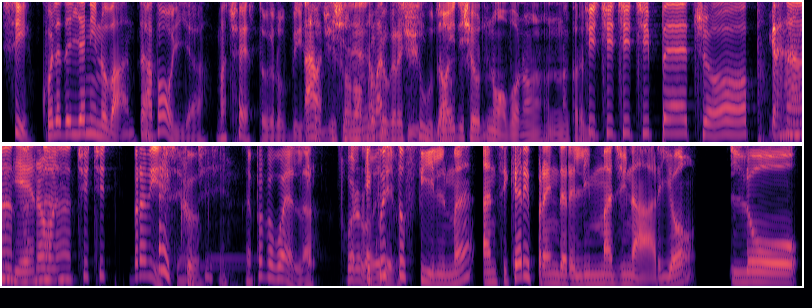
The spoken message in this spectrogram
Sì, quella degli anni 90. Ha voglia? Ma certo che l'ho vista, Ah, ci sono proprio 90? Sì. cresciuto. No, io dicevo il nuovo, no, non ancora visto. ci- ci- ci- pe- chop. Grandi eroi. Bravissimo. Ecco. Sì, sì. È proprio quella. E vedevo. questo film, anziché riprendere l'immaginario, lo,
